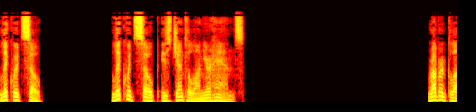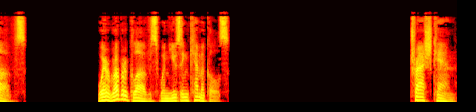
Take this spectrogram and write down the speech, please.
Liquid soap. Liquid soap is gentle on your hands. Rubber gloves. Wear rubber gloves when using chemicals. Trash can.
